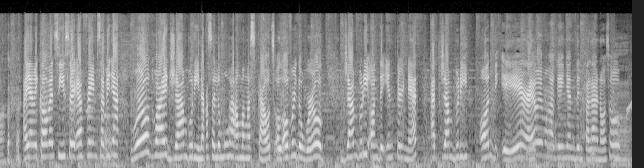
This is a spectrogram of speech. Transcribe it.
Ayan, may comment si Sir Ephraim. Sabi niya, Worldwide Jamboree. Nakasalumuha ang mga scouts all over the world. Jamboree on the internet at Jamboree on the air. Ayan, may mga ganyan din pala, no? So, Mm,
